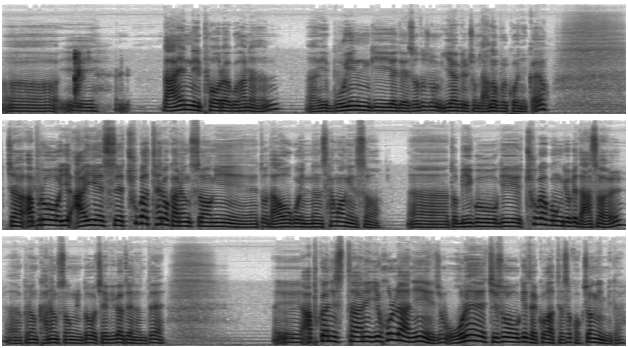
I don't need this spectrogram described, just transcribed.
어, 이 나인 리퍼라고 하는 아, 이 무인기에 대해서도 좀 이야기를 좀 나눠볼 거니까요. 자, 앞으로 이 IS의 추가 테러 가능성이 또 나오고 있는 상황에서 아, 또 미국이 추가 공격에 나설 아, 그런 가능성도 제기가 되는데 이 아프가니스탄의 이 혼란이 좀 오래 지속이 될 것 같아서 걱정입니다.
